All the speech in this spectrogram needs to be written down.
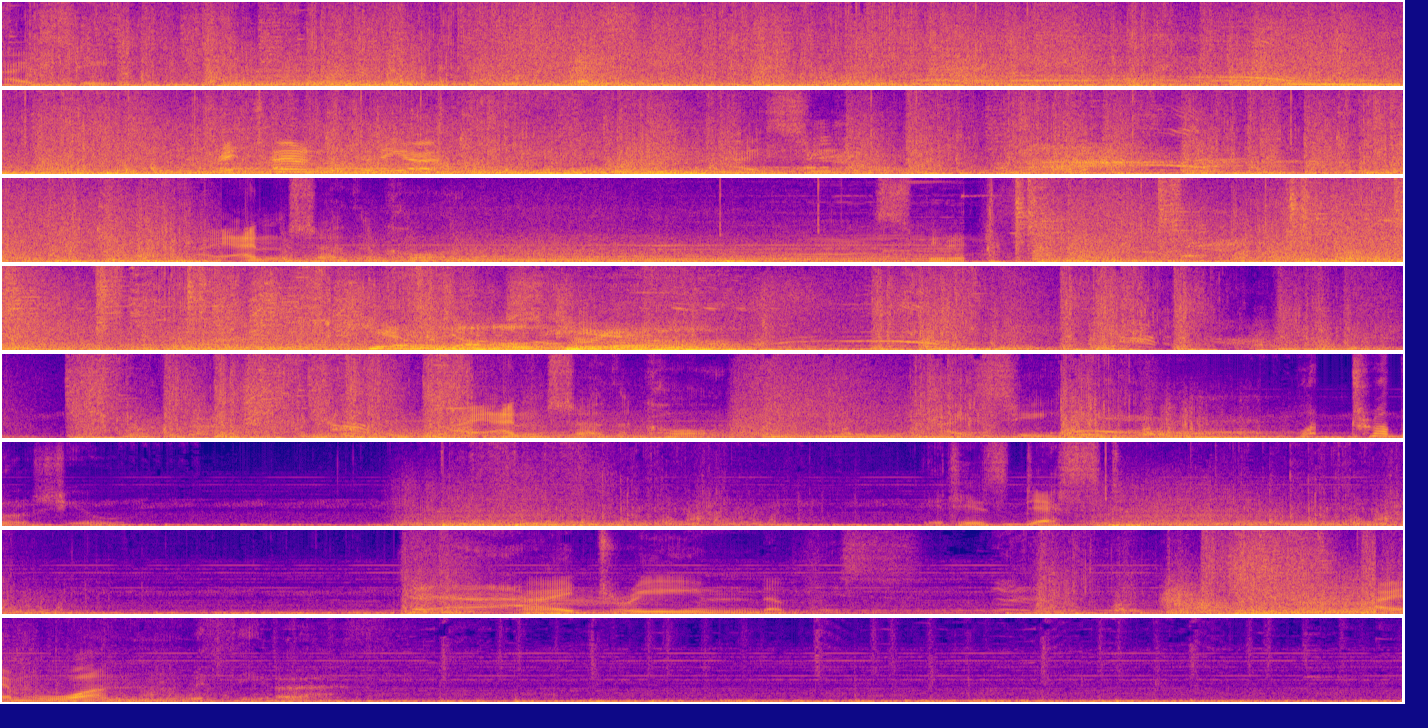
I see. Return to the earth. I see. I answer the call. Spirit Kill double kill. I answer the call. I see. What troubles you? It is destined. I dreamed of this. I am one with the earth.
